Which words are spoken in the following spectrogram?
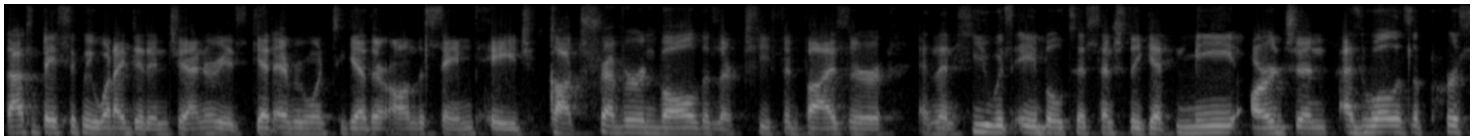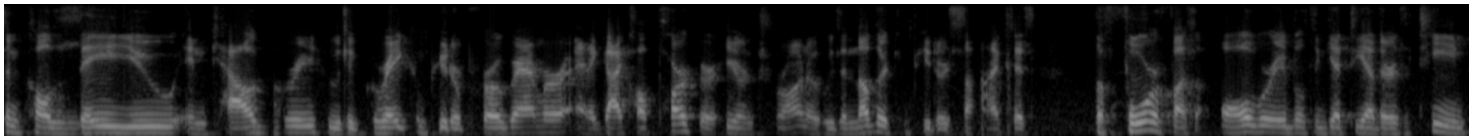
that's basically what I did in January is get everyone together on the same page. Got Trevor involved as our chief advisor, and then he was able to essentially get me, Arjun, as well as a person called Zayu in Calgary, who's a great computer programmer, and a guy called Parker here in Toronto, who's another computer scientist the four of us all were able to get together as a team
